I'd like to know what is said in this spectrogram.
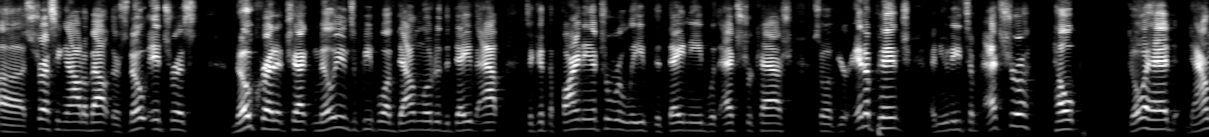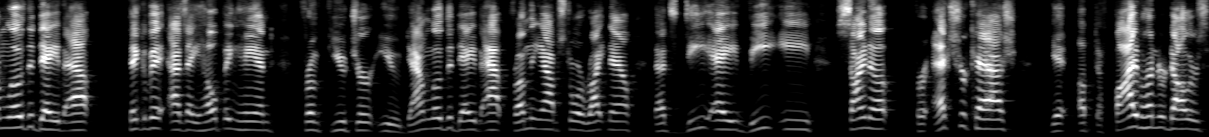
uh, stressing out about. There's no interest, no credit check. Millions of people have downloaded the Dave app to get the financial relief that they need with extra cash. So if you're in a pinch and you need some extra help, go ahead, download the Dave app. Think of it as a helping hand from future you. Download the Dave app from the App Store right now. That's D A V E. Sign up for extra cash. Get up to $500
